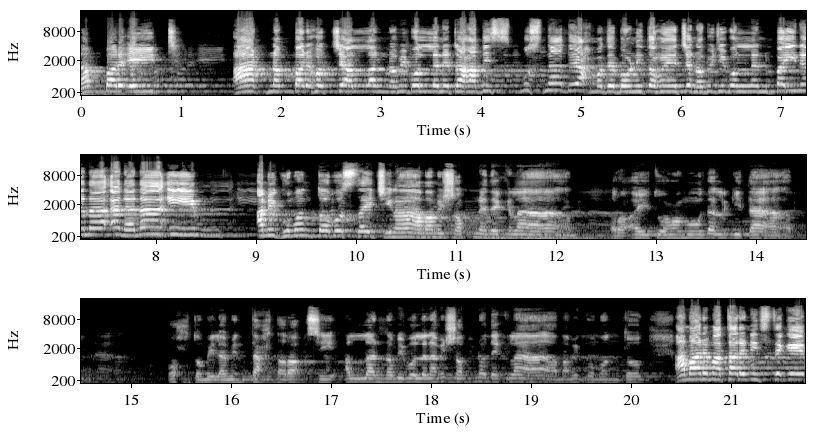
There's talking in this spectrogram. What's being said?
নাম্বার এইট আট নম্বরে হচ্ছে আল্লাহ নবী বললেন, এটা হাদিস মুসনাদে আহমদে বর্ণিত হয়েছে। নবীজি বললেন, বাইনানা আনানা ইম আমি ঘুমন্ত অবস্থায় ছিলাম, আমি স্বপ্নে দেখলাম, রাআইতু আমুদাল কিতাব। আল্লাহর নবী বললেন, আমি স্বপ্ন দেখলাম, আমি ঘুমন্ত। আমার মাথার নিচ থেকে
